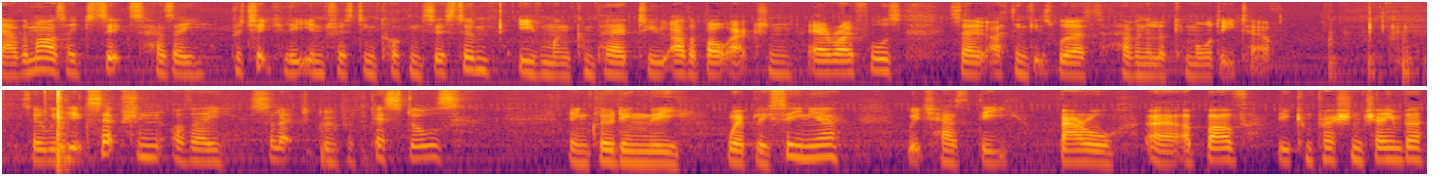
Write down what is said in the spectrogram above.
Now, the Mars 86 has a particularly interesting cocking system, even when compared to other bolt action air rifles, so I think it's worth having a look in more detail. So, with the exception of a select group of pistols, including the Webley Senior, which has the barrel uh, above the compression chamber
